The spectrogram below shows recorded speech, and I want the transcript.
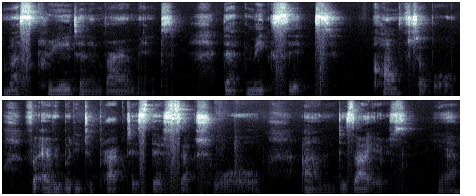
must create an environment that makes it comfortable for everybody to practice their sexual um, desires. Yeah.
